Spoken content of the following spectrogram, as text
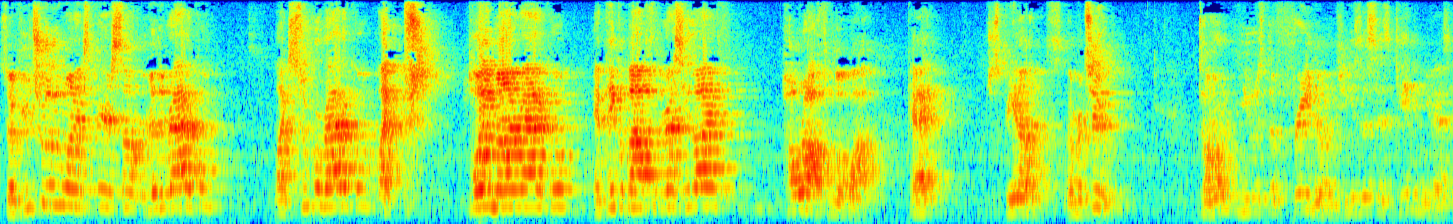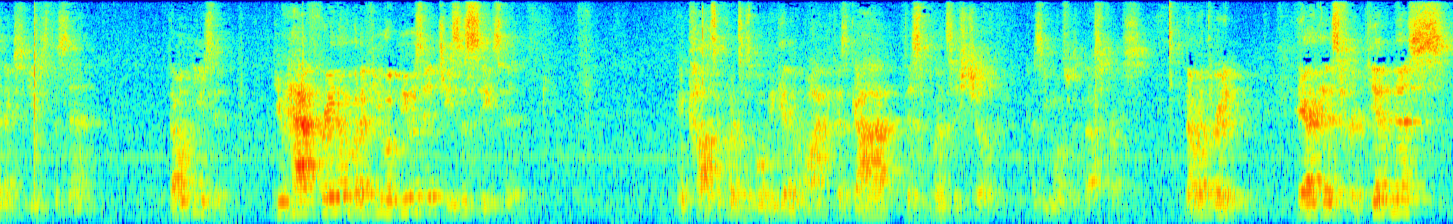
So if you truly want to experience something really radical, like super radical, like blow your mind radical, and think about for the rest of your life, hold off a little while. Okay? Just being honest. Number two, don't use the freedom Jesus has given you as an excuse to sin. Don't use it. You have freedom, but if you abuse it, Jesus sees it. And consequences will be given. Why? Because God disciplines his children, because he wants what's best for us. Number three, there is forgiveness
